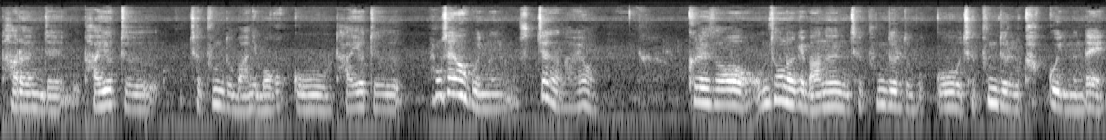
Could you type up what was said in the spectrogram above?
다른 이제 뭐 다이어트 제품도 많이 먹었고 다이어트 평생 하고 있는 숙제잖아요. 그래서 엄청나게 많은 제품들도 먹고 제품들을 갖고 있는데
